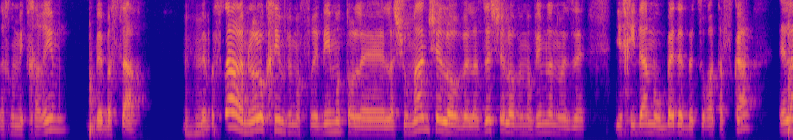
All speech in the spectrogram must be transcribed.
אנחנו מתחרים בבשר Mm-hmm. בבשר הם לא לוקחים ומפרידים אותו לשומן שלו ולזה שלו ומביאים לנו איזה יחידה מעובדת בצורת אבקה, אלא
